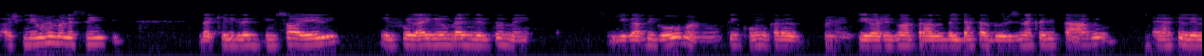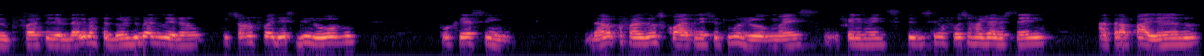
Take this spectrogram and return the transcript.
acho que nenhum remanescente daquele grande time, só ele. Ele foi lá e ganhou o brasileiro também. E o Gabigol, mano, não tem como, o cara tirou a gente de um atraso da Libertadores inacreditável. É artilheiro, foi artilheiro da Libertadores do Brasileirão e só não foi desse de novo, porque assim, Dava para fazer uns quatro nesse último jogo, mas infelizmente se não fosse o Rogério Ceni atrapalhando,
